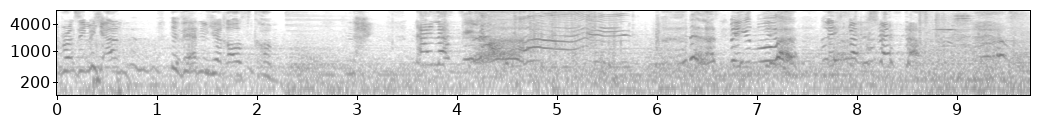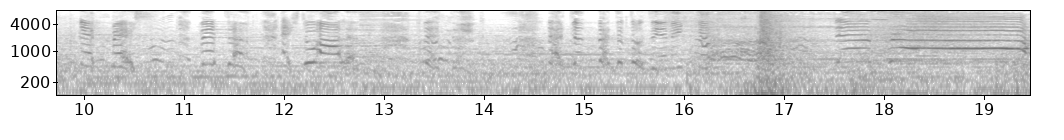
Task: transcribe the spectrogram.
Deborah, sieh mich an. Wir werden hier rauskommen. Nein. Nein, lass sie los. Lass mich in Ruhe. Nicht meine Schwester. Nimm mich. Bitte. Ich tue alles. Bitte. Bitte, bitte tun Sie nicht mehr. Deborah!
